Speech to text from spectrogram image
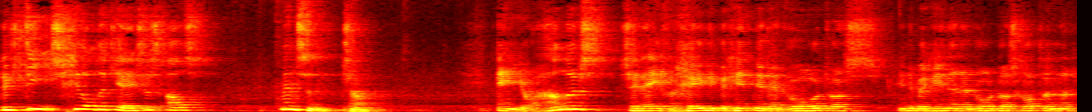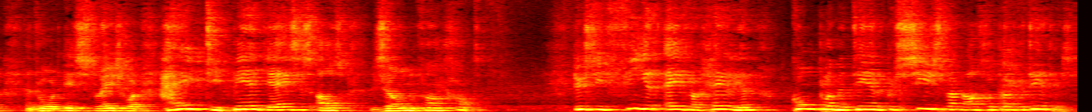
Dus die schildert Jezus als mensenzoon. En Johannes, zijn evangelie begint met het woord was in het begin en het woord was God en het, het woord is vlees geworden. Hij typeert Jezus als zoon van God. Dus die vier evangeliën complementeren precies wat al geprofiteerd is.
